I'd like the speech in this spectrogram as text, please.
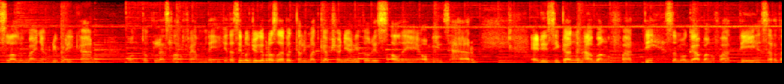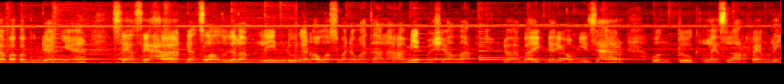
selalu banyak diberikan untuk Leslar Family. Kita simak juga persahabat kalimat caption yang ditulis oleh Om Izhar. Edisi kangen Abang Fatih, semoga Abang Fatih serta papa bundanya sehat-sehat dan selalu dalam lindungan Allah Subhanahu wa taala. Amin. Masya Allah. Doa baik dari Om Izhar untuk Leslar Family.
